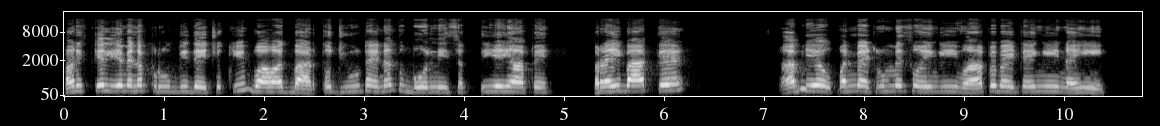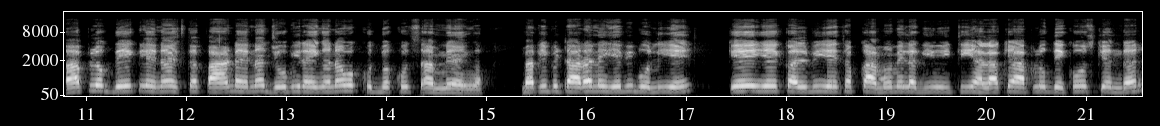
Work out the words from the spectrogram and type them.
और इसके लिए मैंने प्रूफ भी दे चुकी हूँ, बहुत बार। तो झूठ है ना, तू बोल नहीं सकती है यहाँ पे। रही बात के, अब ये ओपन बेडरूम में सोएँगी, वहाँ पे बैठेंगी, नहीं। आप लोग देख लेना, इसका कांड है ना, जो भी रहेगा ना, वो खुद ब खुद सामने आएगा। बाकी पिटारा ने ये भी बोली है कि ये कल भी ये सब कामों में लगी हुई थी। हालाँकि आप लोग देखो, उसके अंदर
